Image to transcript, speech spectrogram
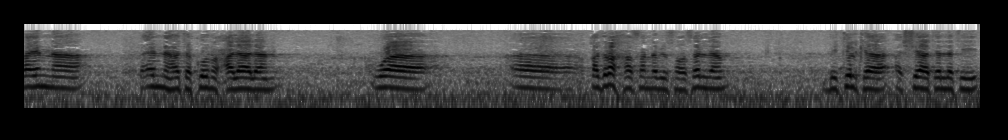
فإن فإنها تكون حلالا. وقد رخص النبي صلى الله عليه وسلم بتلك الشاة التي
